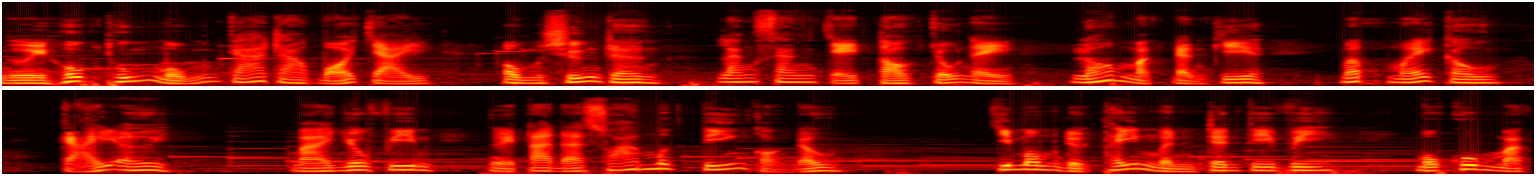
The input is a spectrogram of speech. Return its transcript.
người hút thúng mũng cá rau bỏ chạy, ông sướng rơn lăn xăng chạy tọt chỗ này, ló mặt đằng kia, mấp máy câu cãi ơi! Mà vô phim, người ta đã xóa mất tiếng còn đâu. Chỉ mong được thấy mình trên tivi một khuôn mặt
